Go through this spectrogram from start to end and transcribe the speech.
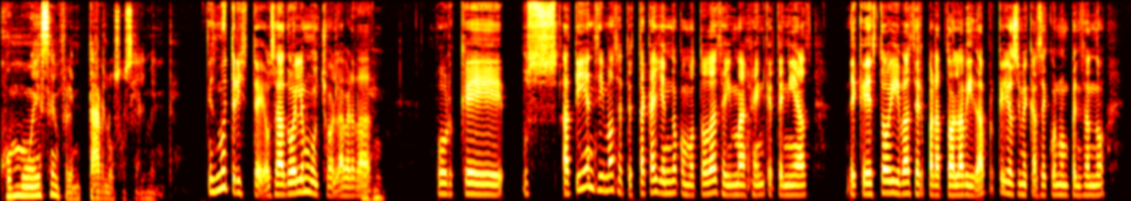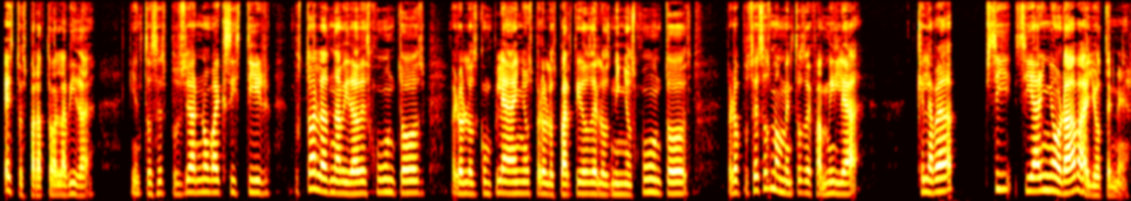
¿Cómo es enfrentarlo socialmente? Es muy triste, o sea, duele mucho, la verdad. Porque pues a ti encima se te está cayendo como toda esa imagen que tenías de que esto iba a ser para toda la vida, porque yo sí me casé con un pensando, esto es para toda la vida. Y entonces pues ya no va a existir pues todas las navidades juntos, pero los cumpleaños, pero los partidos de los niños juntos, pero pues esos momentos de familia que la verdad sí, sí añoraba yo tener.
